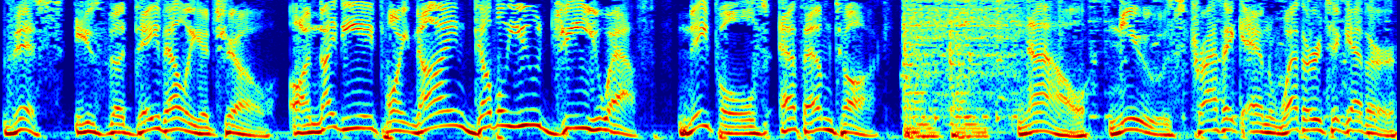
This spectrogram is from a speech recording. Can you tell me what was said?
This is the Dave Elliott Show on 98.9 WGUF, Naples FM Talk. Now, news, traffic, and weather together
